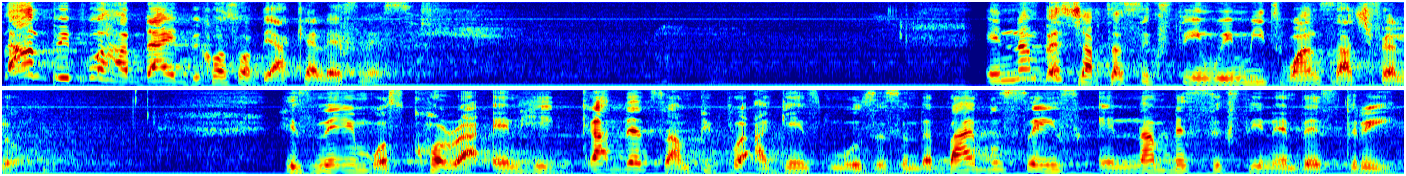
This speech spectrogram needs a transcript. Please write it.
Some people have died because of their carelessness. In Numbers chapter 16, we meet one such fellow. His name was Korah, and he gathered some people against Moses. And the Bible says in Numbers 16 and verse 3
